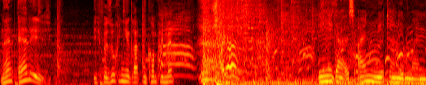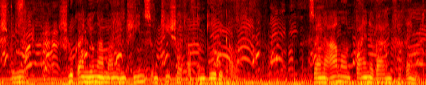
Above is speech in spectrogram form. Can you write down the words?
Nein, ehrlich. Ich versuche Ihnen hier gerade ein Kompliment. Weniger als einen Meter neben meinem Stuhl schlug ein junger Mann in Jeans und T-Shirt auf dem Gehweg auf. Seine Arme und Beine waren verrenkt.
